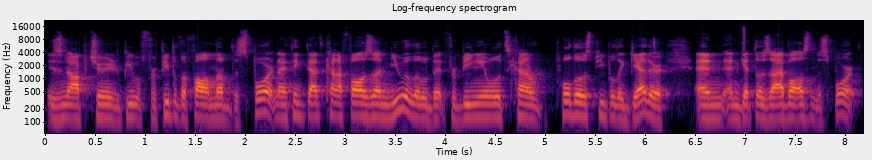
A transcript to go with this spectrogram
is an opportunity for people for people to fall in love with the sport and I think that kind of falls on you a little bit for being able to kind of pull those people together and and get those eyeballs in the sport.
